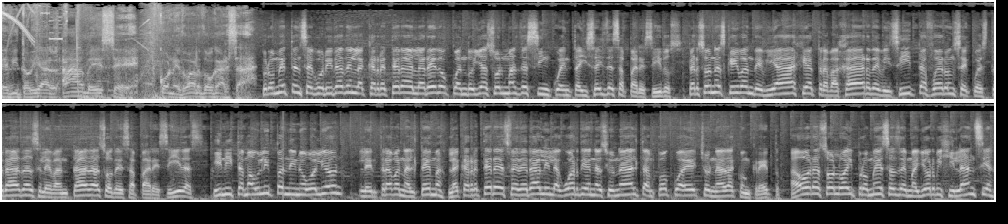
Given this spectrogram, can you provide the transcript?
Editorial ABC con Eduardo Garza. Prometen seguridad en la carretera de Laredo cuando ya son más de 56 desaparecidos. Personas que iban de viaje a trabajar, de visita, fueron secuestradas, levantadas o desaparecidas. Y ni Tamaulipas ni Nuevo León le entraban al tema. La carretera es federal y la Guardia Nacional tampoco ha hecho nada concreto. Ahora solo hay promesas de mayor vigilancia,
